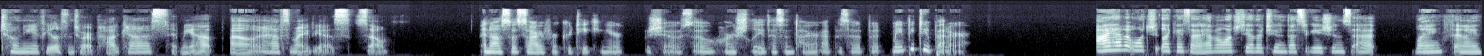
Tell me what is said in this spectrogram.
Tony, if you listen to our podcast, hit me up. I'll have some ideas. So, and also sorry for critiquing your show so harshly this entire episode, but maybe do better. I haven't watched, like I said, I haven't watched the other two investigations at length, and I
